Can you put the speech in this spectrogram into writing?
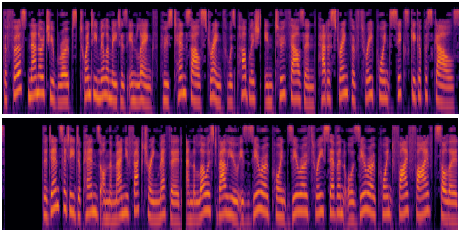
The first nanotube ropes 20 mm in length whose tensile strength was published in 2000 had a strength of 3.6 gigapascals. The density depends on the manufacturing method, and the lowest value is 0.037 or 0.55 solid.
